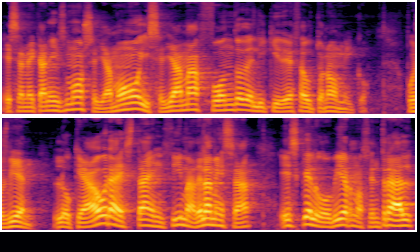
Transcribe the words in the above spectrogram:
Ese mecanismo se llamó y se llama Fondo de Liquidez Autonómico. Pues bien, lo que ahora está encima de la mesa es que el Gobierno Central,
